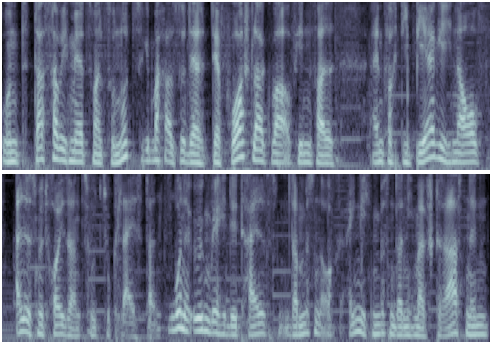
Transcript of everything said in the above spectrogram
Und das habe ich mir jetzt mal zunutze gemacht. Also der, der Vorschlag war auf jeden Fall, einfach die Berge hinauf alles mit Häusern zuzukleistern. Ohne irgendwelche Details. Da müssen auch, eigentlich müssen da nicht mal Straßen hin.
